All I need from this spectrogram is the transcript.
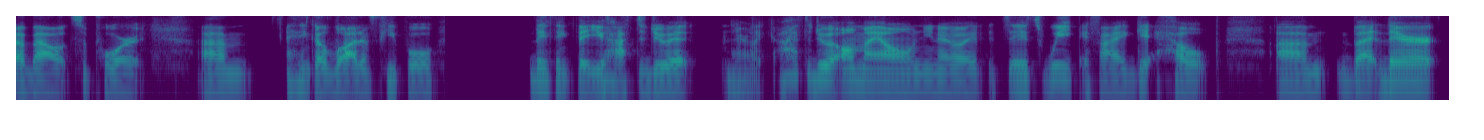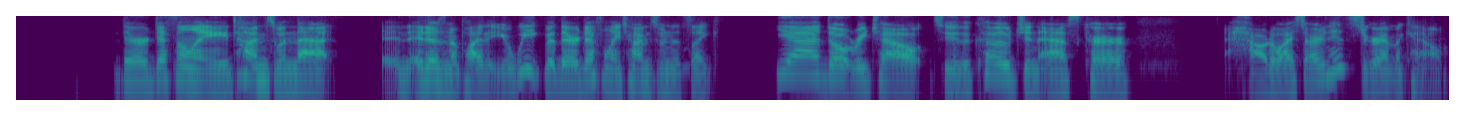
about support. Um, i think a lot of people they think that you have to do it and they're like i have to do it on my own you know it, it's it's weak if i get help um, but there there are definitely times when that and it doesn't apply that you're weak but there are definitely times when it's like yeah, don't reach out to the coach and ask her, how do I start an Instagram account?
